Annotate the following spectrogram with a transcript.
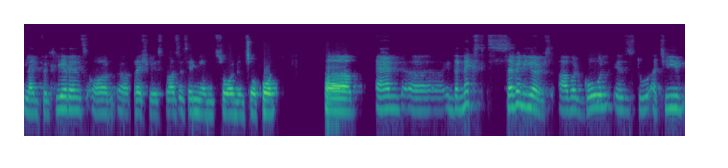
landfill clearance or uh, fresh waste processing and so on and so forth. and in the next seven years, our goal is to achieve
